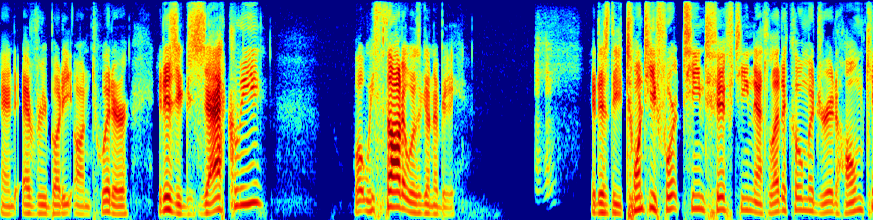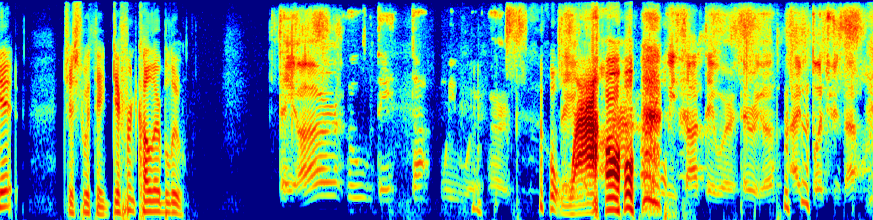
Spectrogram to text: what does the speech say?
and everybody on Twitter, it is exactly what we thought it was going to be. Mm-hmm. It is the 2014 15 Atletico Madrid home kit, just with a different color blue. They are who they thought we were. wow. we thought they were. There we go. I butchered that one.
